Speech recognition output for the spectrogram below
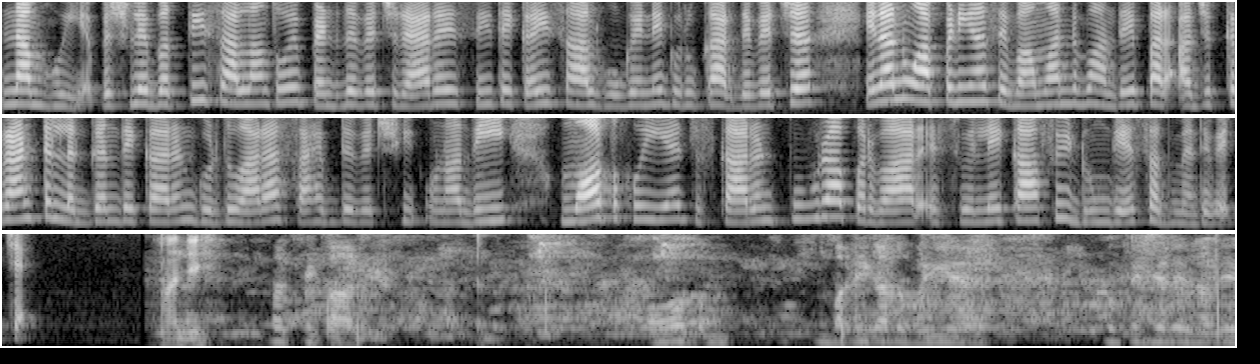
ਨਮ ਹੋਈ ਹੈ। ਪਿਛਲੇ 32 ਸਾਲਾਂ ਤੋਂ ਇਹ ਪਿੰਡ ਦੇ ਵਿੱਚ ਰਹਿ ਰਹੇ ਸੀ ਤੇ ਕਈ ਸਾਲ ਹੋ ਗਏ ਨੇ ਗੁਰੂ ਘਰ ਦੇ ਵਿੱਚ। ਇਹਨਾਂ ਨੂੰ ਆਪਣੀਆਂ ਸੇਵਾਵਾਂ ਨਿਭਾਉਂਦੇ ਪਰ ਅੱਜ ਕਰੰਟ ਲੱਗਣ ਦੇ ਕਾਰਨ ਗੁਰਦੁਆਰਾ ਸਾਹਿਬ ਦੇ ਵਿੱਚ ਹੀ ਉਹਨਾਂ ਦੀ ਮੌਤ ਹੋਈ ਹੈ ਜਿਸ ਕਾਰਨ ਪੂਰਾ ਪਰਿਵਾਰ ਇਸ ਵੇਲੇ ਕਾਫੀ ਡੂੰਘੇ ਸਦਮੇ ਦੇ ਵਿੱਚ ਹੈ। ਹਾਂਜੀ। ਸਤਿ ਸ੍ਰੀ ਅਕਾਲ ਬਹੁਤ ਬੜੀ ਗੱਲ ਹੋਈ ਹੈ ਕਿਉਂਕਿ ਜਿਹੜੇ ਸਾਡੇ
